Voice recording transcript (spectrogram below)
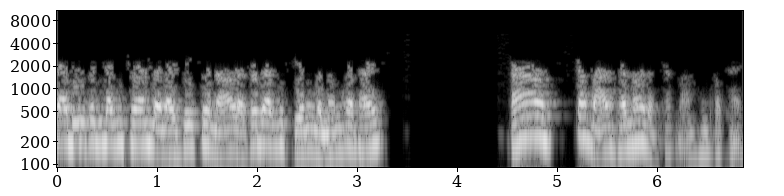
ra đi bên đông xem này này kia kia nọ là cái đó cái chuyện mình không có thấy. À, các bạn phải nói rằng các bạn không có thấy.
